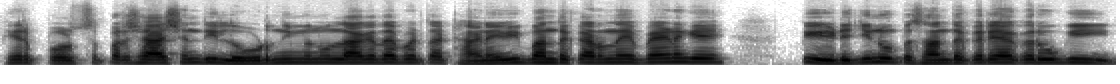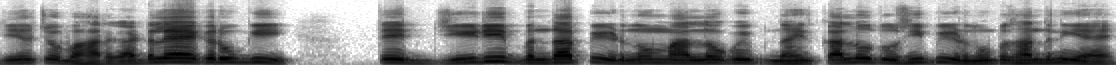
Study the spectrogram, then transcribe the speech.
ਫਿਰ ਪੁਲਿਸ ਪ੍ਰਸ਼ਾਸਨ ਦੀ ਲੋੜ ਨਹੀਂ ਮੈਨੂੰ ਲੱਗਦਾ ਫਿਰ ਤਾਂ ਥਾਣੇ ਵੀ ਬੰਦ ਕਰਨੇ ਪੈਣਗੇ। ਭੀੜ ਜਿਹਨੂੰ ਪਸੰਦ ਕਰਿਆ ਕਰੂਗੀ ਜੇਲ੍ਹ ਚੋਂ ਬਾਹਰ ਕੱਢ ਲਿਆ ਕਰੂਗੀ। ਤੇ ਜਿਹੜੀ ਬੰਦਾ ਭੀੜ ਨੂੰ ਮੰਨ ਲਓ ਕੋਈ ਨਹੀਂ ਕੱਲ ਨੂੰ ਤੁਸੀਂ ਭੀੜ ਨੂੰ ਪਸੰਦ ਨਹੀਂ ਆਏ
